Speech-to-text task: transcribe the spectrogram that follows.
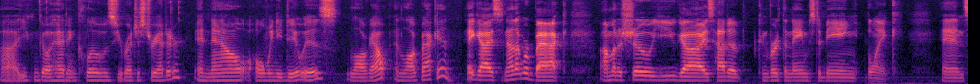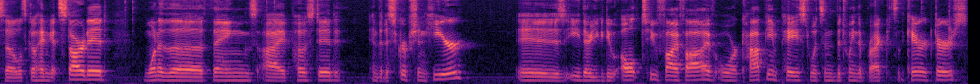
Uh, you can go ahead and close your registry editor. And now all we need to do is log out and log back in. Hey guys, now that we're back, I'm going to show you guys how to convert the names to being blank. And so let's go ahead and get started. One of the things I posted in the description here is either you can do Alt 255 or copy and paste what's in between the brackets of the characters.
